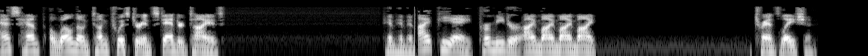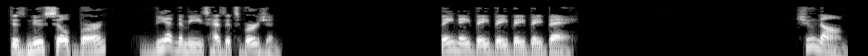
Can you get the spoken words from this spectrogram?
S. Hemp, a well-known tongue twister in standard Thai is Him Him Him IPA, per meter I my my my Translation. Does new silk burn? Vietnamese has its version. Bay Nay Bay Bay Bay Bay Bay Chu Nam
